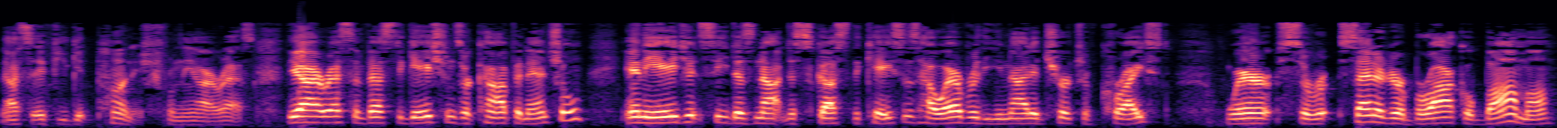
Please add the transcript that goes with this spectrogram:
That's if you get punished from the IRS. The IRS investigations are confidential, and the agency does not discuss the cases. However, the United Church of Christ, where Senator Barack Obama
